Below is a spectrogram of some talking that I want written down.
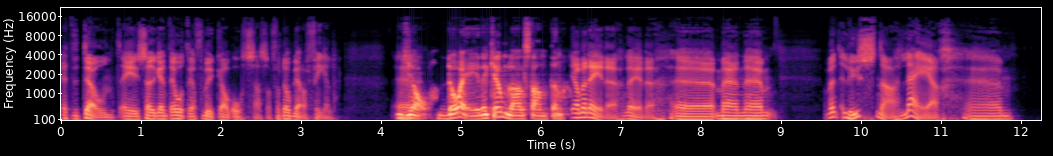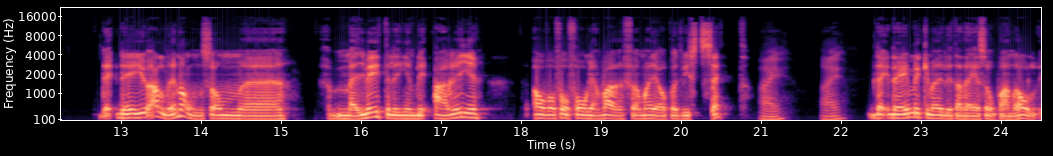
Ett don't är ju suga inte åt er för mycket av oss alltså, för då blir det fel. Eh, Ja, då är det Kumlaanstalten. Ja men det är det, det är det. Eh, men, men lyssna, lär. Det, det är ju aldrig någon som mig veterligen blir arg av att få frågan varför man gör på ett visst sätt. nej, nej. Det, det är mycket möjligt att det är så på andra håll.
